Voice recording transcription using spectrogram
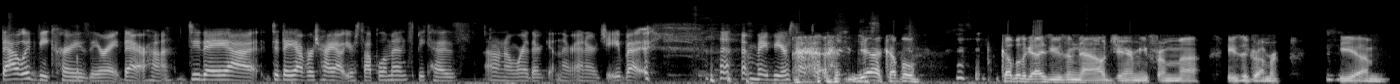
That would be crazy right there, huh? Do they uh did they ever try out your supplements? Because I don't know where they're getting their energy, but maybe your supplements. yeah, a couple a couple of the guys use them now. Jeremy from uh he's a drummer. Mm-hmm. He um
